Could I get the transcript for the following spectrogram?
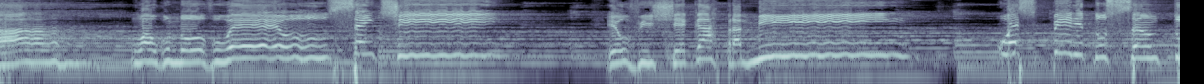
Ah, um algo novo eu senti. Eu vi chegar para mim o Espírito Santo.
